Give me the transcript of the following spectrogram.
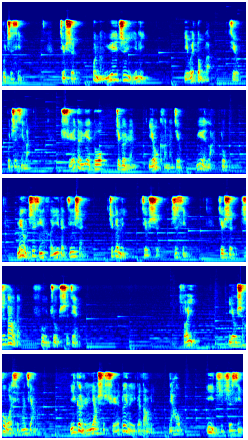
不执行，就是不能约之以礼，以为懂了就不执行了。学的越多，这个人有可能就越懒惰。没有知行合一的精神，这个理就是执行，就是知道的付诸实践。所以有时候我喜欢讲，一个人要是学对了一个道理，然后一直执行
